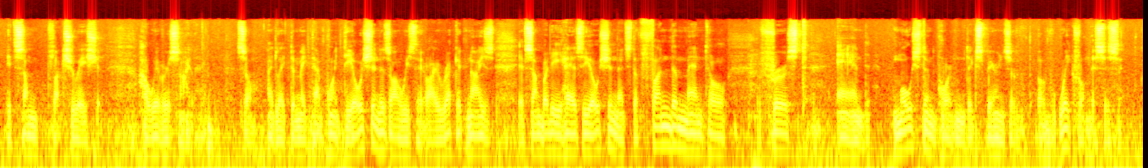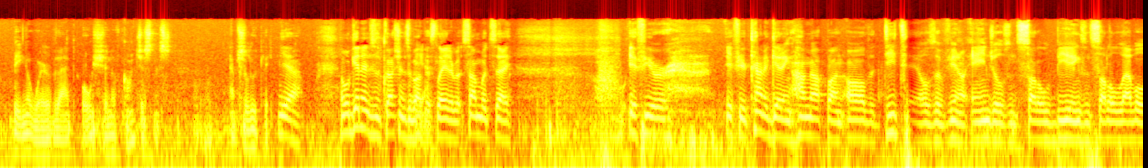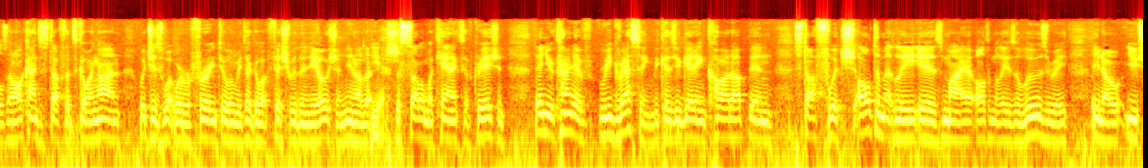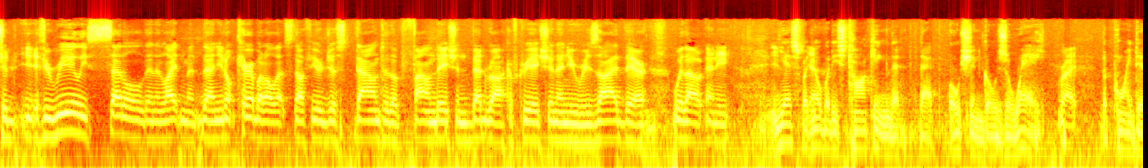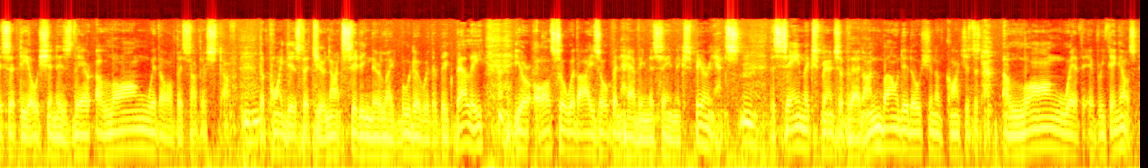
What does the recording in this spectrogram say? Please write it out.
It's some fluctuation, however silent. So I'd like to make that point. The ocean is always there. I recognize if somebody has the ocean, that's the fundamental, first, and most important experience of, of wakefulness is being aware of that ocean of consciousness. Absolutely. Yeah. And we'll get into some questions about yeah. this later, but some would say if you're if you're kind of getting hung up on all the details of you know angels and subtle beings and subtle levels and all kinds of stuff that's going on, which is what we're referring to when we talk about fish within the ocean, you know, the, yes. the subtle mechanics of creation, then you're kind of regressing because you're getting caught up in stuff which ultimately is Maya, ultimately is illusory. You know, you should if you're really settled in enlightenment, then you don't care about all that stuff. You're just down to the foundation bedrock of creation and you reside there mm-hmm. with without any. Yes, but yeah. nobody's talking that that ocean goes away. Right. The point is that the ocean is there along with all this other stuff. Mm -hmm. The point is that you're not sitting there like Buddha with a big belly. you're also with eyes open having the same experience. Mm. The same experience of that unbounded ocean of consciousness along with everything else.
